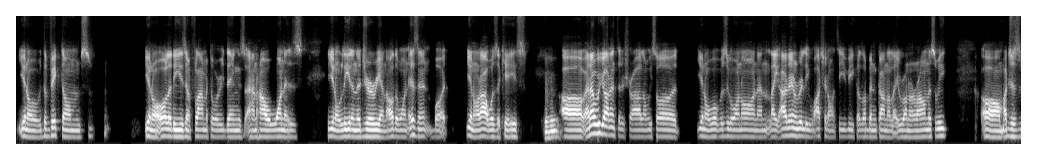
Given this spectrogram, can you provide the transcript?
you know, the victims, you know, all of these inflammatory things and how one is, you know, leading the jury and the other one isn't. But, you know, that was the case. Mm-hmm. Uh, and then we got into the trial and we saw, you know, what was going on. And like, I didn't really watch it on TV because I've been kind of like running around this week um i just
